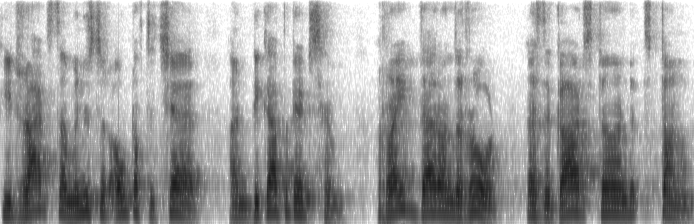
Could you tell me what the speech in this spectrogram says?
He drags the minister out of the chair and decapitates him right there on the road as the guards turned stunned.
